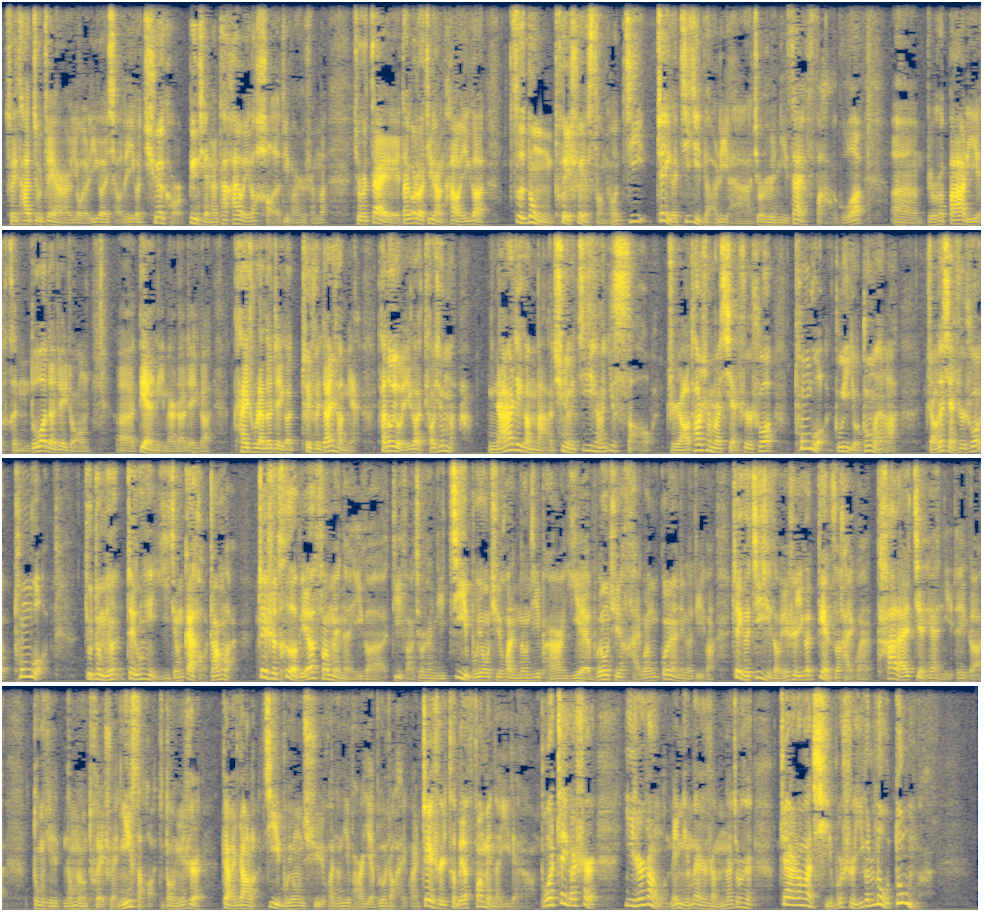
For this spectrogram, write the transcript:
所以它就这样有了一个小的一个缺口，并且呢，它还有一个好的地方是什么？就是在戴高乐机场，它有一个自动退税扫描机。这个机器比较厉害啊，就是你在法国，呃，比如说巴黎很多的这种呃店里面的这个开出来的这个退税单上面，它都有一个条形码。你拿着这个码去那个机器上一扫，只要它上面显示说通过，注意有中文啊，只要它显示说通过，就证明这东西已经盖好章了。这是特别方便的一个地方，就是你既不用去换登机牌，也不用去海关官员那个地方。这个机器等于是一个电子海关，它来检验你这个东西能不能退税。你扫就等于是盖完章了，既不用去换登机牌，也不用找海关，这是特别方便的一点啊。不过这个事儿一直让我没明白是什么呢？就是这样的话，岂不是一个漏洞吗？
